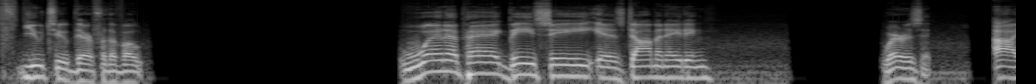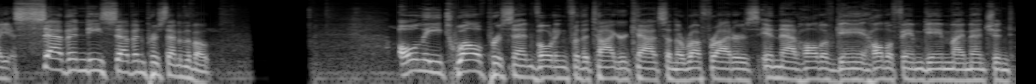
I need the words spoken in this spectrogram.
YouTube there for the vote? Winnipeg, BC is dominating. Where is it? Yes, 77% of the vote. Only 12% voting for the Tiger Cats and the Rough Riders in that Hall of Game Hall of Fame game I mentioned.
